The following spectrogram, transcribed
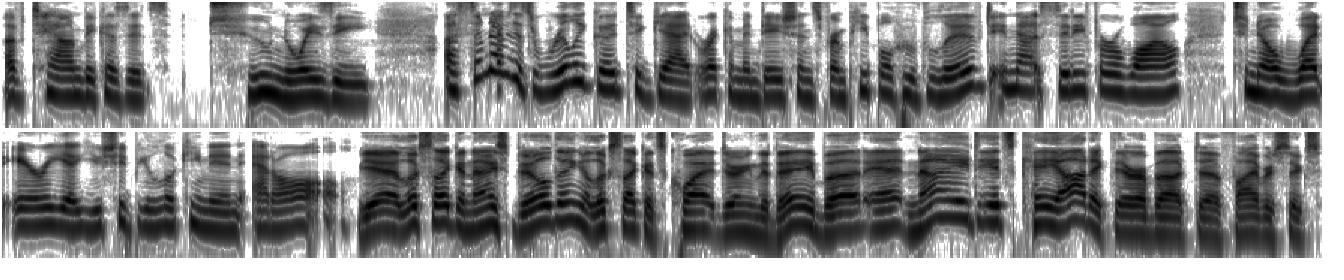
of town because it's too noisy. Uh, sometimes it's really good to get recommendations from people who've lived in that city for a while to know what area you should be looking in at all. Yeah, it looks like a nice building. It looks like it's quiet during the day, but at night it's chaotic. There are about uh, five or six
